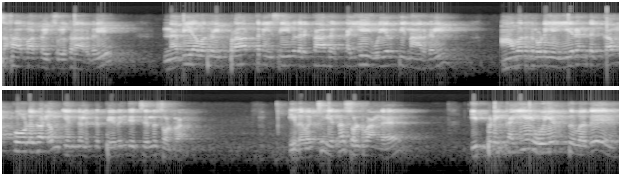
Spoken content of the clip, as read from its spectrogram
சஹாபாக்கள் சொல்கிறார்கள் நபி அவர்கள் பிரார்த்தனை செய்வதற்காக கையை உயர்த்தினார்கள். அவர்களுடைய இரண்டு கம்கோடுகளும் எங்களுக்கு தெரிஞ்சிச்சுன்னு சொல்றாங்க. இதை வச்சு என்ன சொல்றாங்க? இப்படி கையை உயர்த்துவது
